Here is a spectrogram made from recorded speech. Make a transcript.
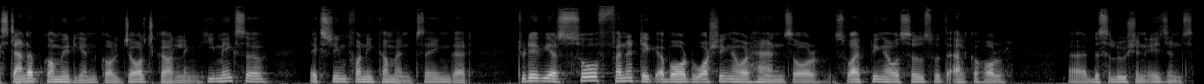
stand-up comedian called George Carlin, he makes a extreme funny comment saying that today we are so fanatic about washing our hands or swiping ourselves with alcohol uh, dissolution agents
